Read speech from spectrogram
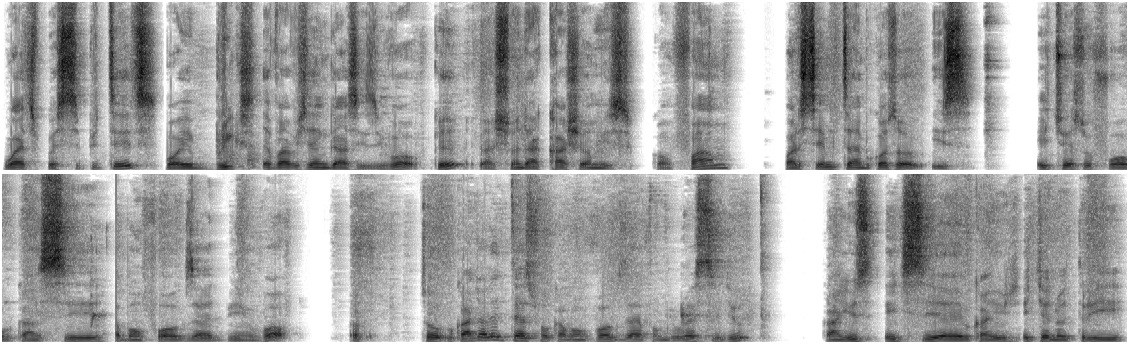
white precipitate, but a bricks evaporation gas is involved. Okay, we are showing that calcium is confirmed. But at the same time, because of its H2SO4, we can see carbon dioxide being involved. Okay, so we can actually test for carbon dioxide from the residue. We can use HCl, we can use HNO3,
